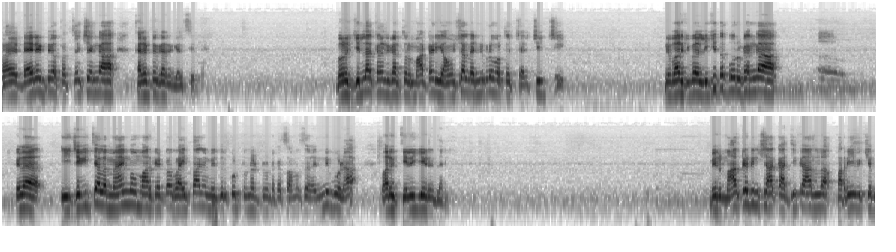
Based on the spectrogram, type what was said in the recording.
నేను డైరెక్ట్గా ప్రత్యక్షంగా కలెక్టర్ గారిని కలిసింది. గౌరవ జిల్లా కలెక్టర్ గారితో మాట్లాడి ఈ అంశాలన్నీ కూడా వారితో చర్చించి వారికి ఇలా లిఖితపూర్వకంగా ఇలా ఈ జగిత్యాల మ్యాంగో మార్కెట్లో రైతాంగం ఎదుర్కొంటున్నటువంటి ఒక సమస్యలన్నీ కూడా వారికి తెలియజేయడం జరిగింది. మీరు మార్కెటింగ్ శాఖ అధికారుల పర్యవేక్షణ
